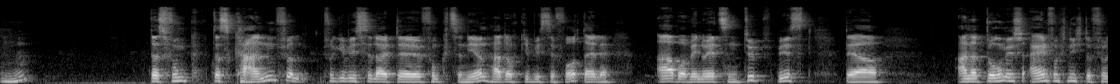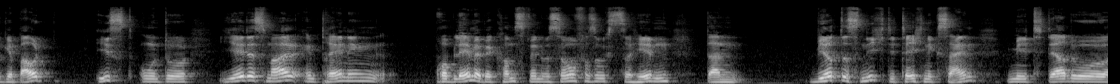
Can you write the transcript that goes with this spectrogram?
Mhm. Das, fun das kann für, für gewisse Leute funktionieren, hat auch gewisse Vorteile. Aber wenn du jetzt ein Typ bist, der anatomisch einfach nicht dafür gebaut ist und du jedes Mal im Training Probleme bekommst, wenn du so versuchst zu heben, dann wird es nicht die Technik sein, mit der du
